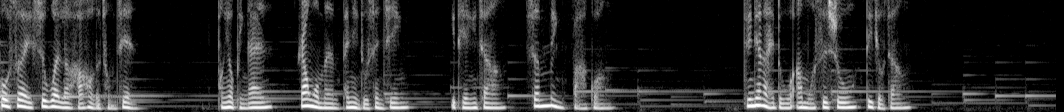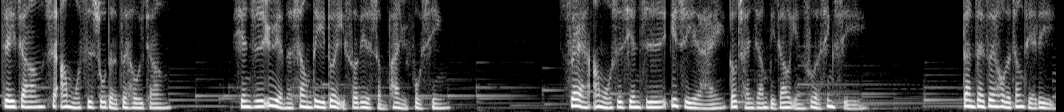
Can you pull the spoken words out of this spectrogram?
破碎是为了好好的重建。朋友平安，让我们陪你读圣经，一天一章，生命发光。今天来读阿摩斯书第九章。这一章是阿摩斯书的最后一章，先知预言了上帝对以色列的审判与复兴。虽然阿摩斯先知一直以来都传讲比较严肃的信息，但在最后的章节里，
